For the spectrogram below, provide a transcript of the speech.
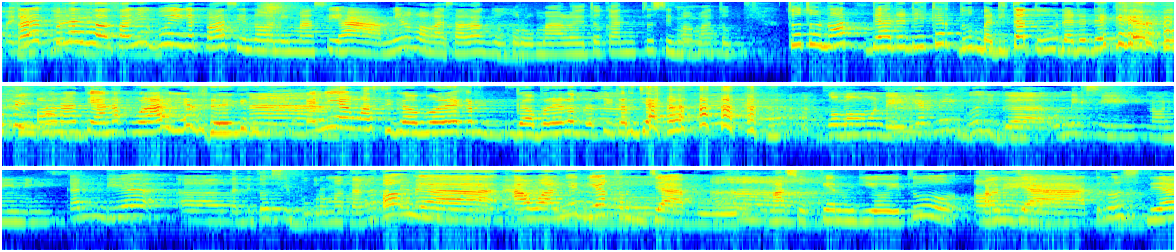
legasinya pernah gitu. soalnya gue inget banget si Noni masih hamil kalau nggak salah gue ke rumah lo itu kan terus si mama tuh tuh tuh Not udah ada deker tuh Mbak Dita tuh udah ada deker kalau nanti anak mau lahir Nah. kayaknya yang masih gak boleh gak boleh lo berarti kerja ngomong-ngomong daycare nih gue juga unik sih Noni nih kan dia eh, tadi tuh sibuk rumah tangga Oh tapi enggak, kan. awalnya dia Oh. kerja bu, Ah. masukin Gio itu iya, kerja, iya. terus dia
